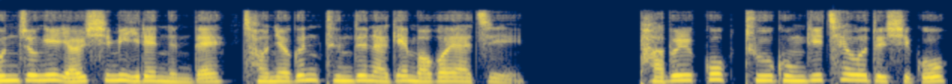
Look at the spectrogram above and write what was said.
온종일 열심히 일했는데 저녁은 든든하게 먹어야지. 밥을 꼭 두 공기 채워 드시고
